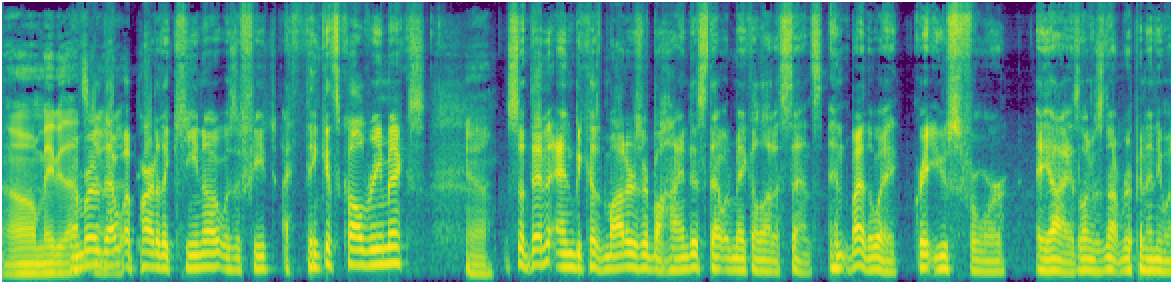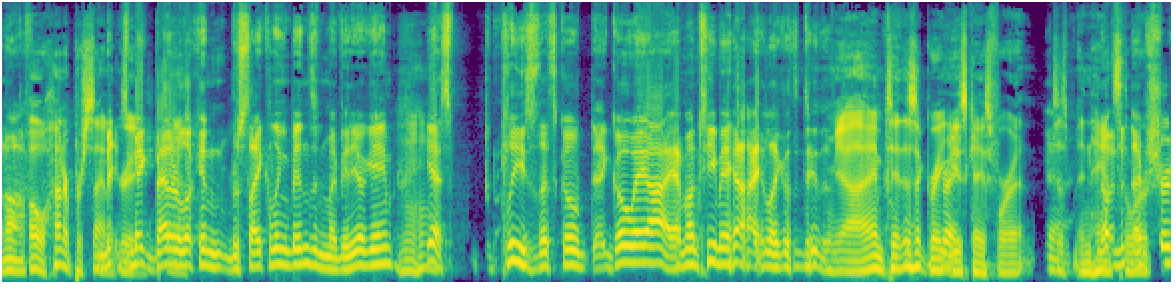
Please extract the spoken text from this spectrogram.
Oh, maybe that's. Remember that doing a part of the keynote was a feature? I think it's called Remix. Yeah. So then, and because modders are behind us, that would make a lot of sense. And by the way, great use for AI as long as it's not ripping anyone off. Oh, 100 percent. Ma- to make better looking recycling bins in my video game. Mm-hmm. Yes, please let's go go AI. I'm on team AI. Like let's do this. Yeah, I am. T- this is a great use case for it. Yeah. Just No, enhance the I'm sure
